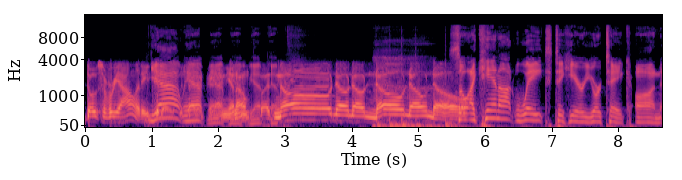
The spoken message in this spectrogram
dose of reality. today, Yeah, with yeah, man, yeah, you know. yeah, yeah, but yeah. no, no, no, no, no, no. So I cannot wait to hear your take on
